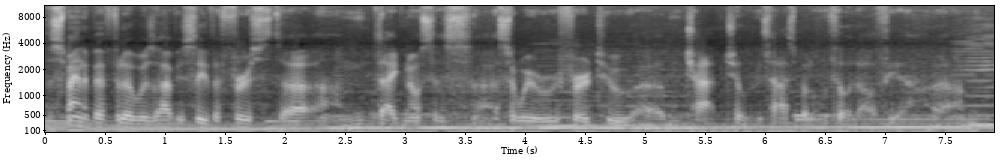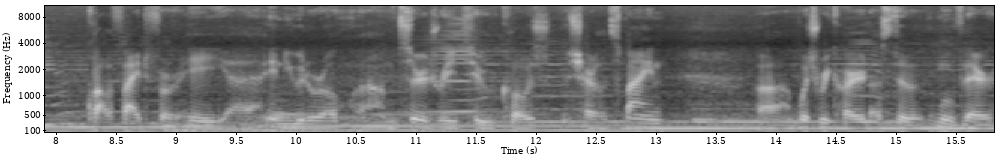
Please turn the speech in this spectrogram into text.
The spina bifida was obviously the first uh, um, diagnosis, uh, so we were referred to um, CHOP Children's Hospital in Philadelphia. Um, qualified for a uh, in utero um, surgery to close Charlotte's spine, uh, which required us to move there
